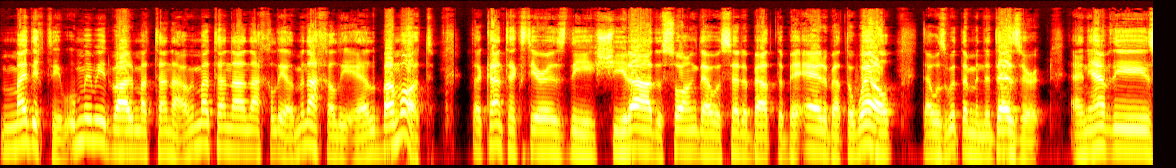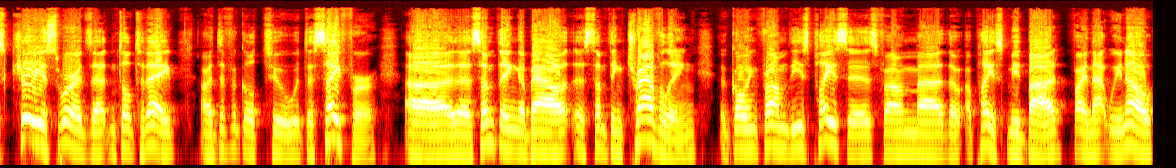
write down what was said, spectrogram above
מה דכתיב? וממדבר מתנה, וממתנה נחליאל, מנחליאל במות. The context here is the Shira, the song that was said about the Be'er, about the well that was with them in the desert. And you have these curious words that until today are difficult to decipher. Uh, something about uh, something traveling, going from these places, from uh, the, a place, Midbar, fine, that we know,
